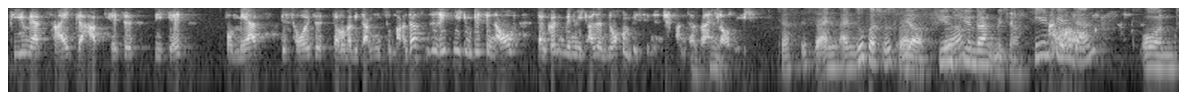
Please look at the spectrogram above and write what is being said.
viel mehr Zeit gehabt hätte, sich jetzt vom März bis heute darüber Gedanken zu machen. Das regt mich ein bisschen auf. Dann könnten wir nämlich alle noch ein bisschen entspannter sein, Okay. glaube ich. Das ist ein, ein super Schlusssatz. Ja, vielen, Ja. vielen Dank, Micha. Vielen, vielen Dank. Und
